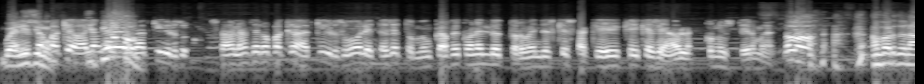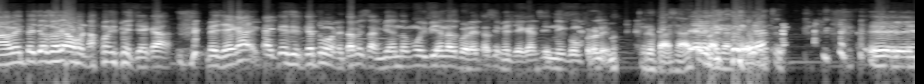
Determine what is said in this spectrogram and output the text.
Buenísimo. Para que vayan a adquirir su, está Lancero para que va a adquirir su boleta y se tome un café con el doctor Méndez que está que, que, que se habla con usted, hermano. No, afortunadamente yo soy abonado y me llega, me llega, hay que decir que tu boleta me está enviando muy bien las boletas y me llegan sin ningún problema. Pero pasate, pasate eh,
